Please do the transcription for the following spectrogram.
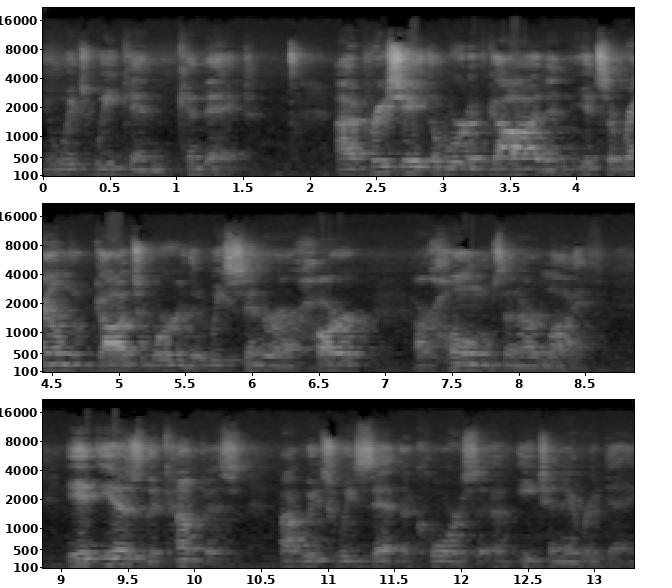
in which we can connect. I appreciate the Word of God, and it's around God's Word that we center our heart, our homes, and our life. It is the compass by which we set the course of each and every day.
